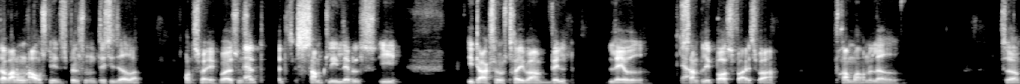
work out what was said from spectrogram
der var nogle afsnit i spil, som decideret var åndssvage, hvor jeg synes, Ja. at, at samtlige levels i, i Dark Souls 3 var vel lavet. Ja. Samtlige boss fights var fremragende lavet. Så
